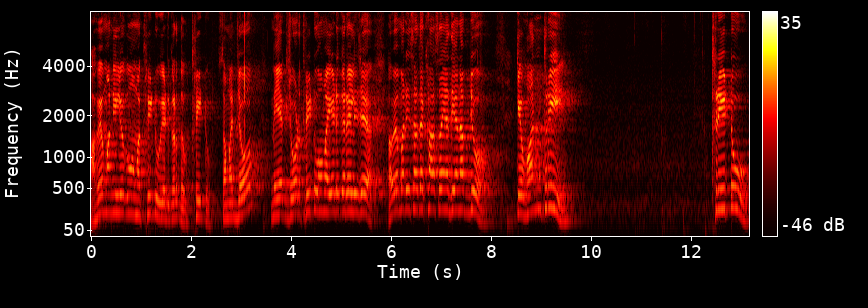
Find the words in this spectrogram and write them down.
હવે માની લો કે હું આમાં થ્રી ટુ એડ કરી દઉં. થ્રી ટુ સમજો મેં એક જોડ થ્રી ટુ આમાં એડ કરેલી છે. હવે મારી સાથે ખાસ અહીંયા ધ્યાન આપજો કે વન થ્રી થ્રી ટુ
